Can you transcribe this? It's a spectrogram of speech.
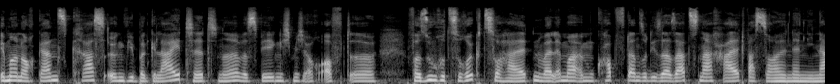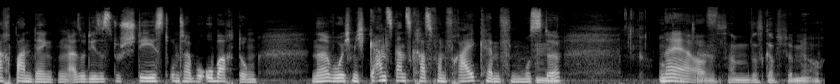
immer noch ganz krass irgendwie begleitet, ne, weswegen ich mich auch oft äh, versuche zurückzuhalten, weil immer im Kopf dann so dieser Satz nachhalt, was sollen denn die Nachbarn denken? Also dieses du stehst unter Beobachtung, ne, wo ich mich ganz ganz krass von freikämpfen musste. Mhm. Oh naja, Gott, das, haben, das gab's bei mir auch.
